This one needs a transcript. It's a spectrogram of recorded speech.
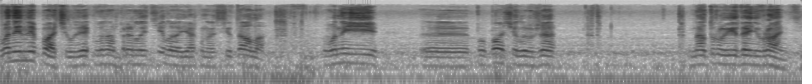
Вони не бачили, як вона прилетіла, як вона сідала. Вони її е, побачили вже на другий день вранці.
